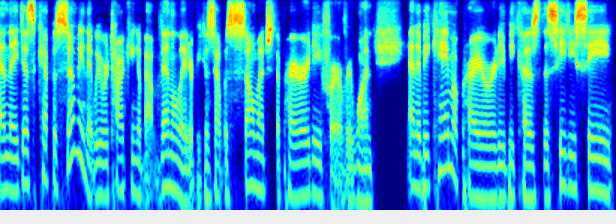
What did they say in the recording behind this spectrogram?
and they just kept assuming that we were talking about ventilator because that was so much the priority for everyone. And it became a priority because the CDC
